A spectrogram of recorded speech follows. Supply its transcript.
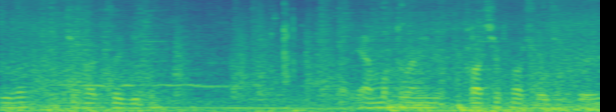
Fazladan iki harita gibi. Yani muhtemelen parça parça olacak böyle.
